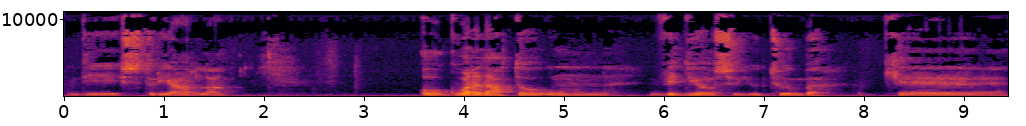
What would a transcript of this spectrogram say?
di studiarla. Ho guardato un video su YouTube che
